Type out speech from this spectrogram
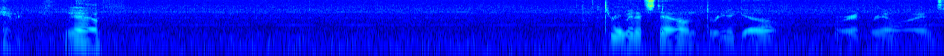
Damn it. Yeah. Three minutes down, three to go, where it realigns.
